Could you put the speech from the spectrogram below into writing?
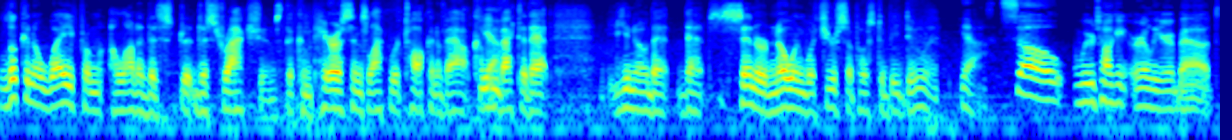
looking away from a lot of the dist- distractions, the comparisons like we're talking about, coming Yeah. back to that, you know, that, that center, knowing what you're supposed to be doing. Yeah. So we were talking earlier about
